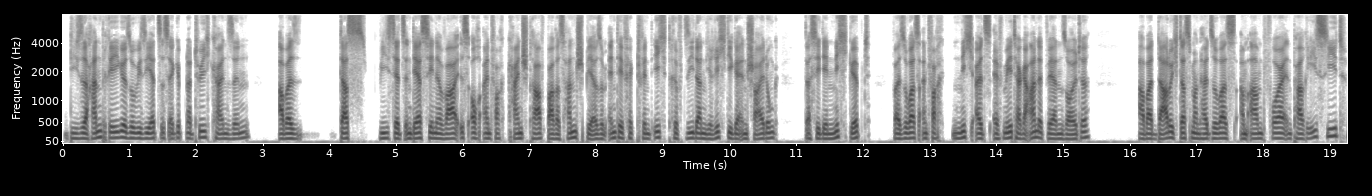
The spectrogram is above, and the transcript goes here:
diese Handregel, so wie sie jetzt ist, ergibt natürlich keinen Sinn. Aber das, wie es jetzt in der Szene war, ist auch einfach kein strafbares Handspiel. Also im Endeffekt, finde ich, trifft sie dann die richtige Entscheidung, dass sie den nicht gibt, weil sowas einfach nicht als Elfmeter geahndet werden sollte. Aber dadurch, dass man halt sowas am Abend vorher in Paris sieht,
